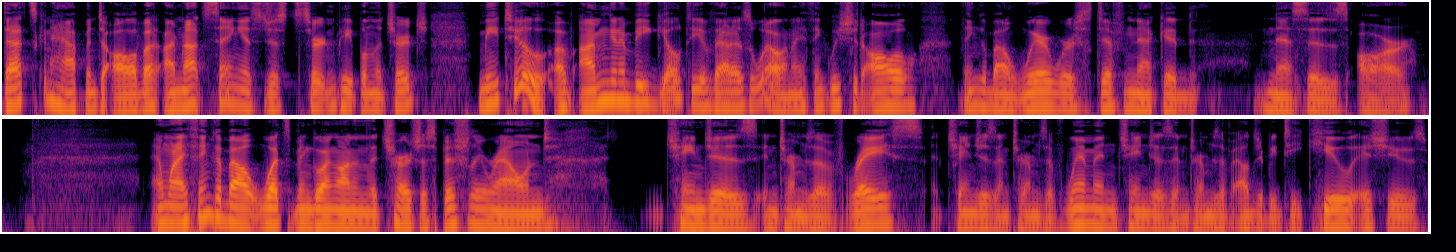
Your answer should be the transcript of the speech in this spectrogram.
that's going to happen to all of us. I'm not saying it's just certain people in the church. Me too. I'm going to be guilty of that as well. And I think we should all think about where we're stiff neckednesses are. And when I think about what's been going on in the church, especially around changes in terms of race, changes in terms of women, changes in terms of LGBTQ issues,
